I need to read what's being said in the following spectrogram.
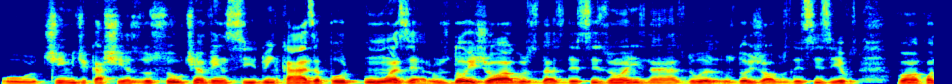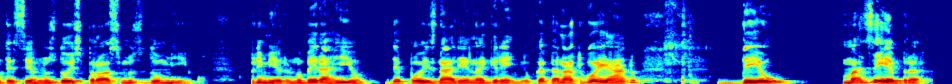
O time de Caxias do Sul tinha vencido em casa por 1 a 0. Os dois jogos das decisões, né, as duas, os dois jogos decisivos, vão acontecer nos dois próximos domingos. Primeiro no Beira Rio, depois na Arena Grêmio. O Campeonato Goiano deu uma zebra.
